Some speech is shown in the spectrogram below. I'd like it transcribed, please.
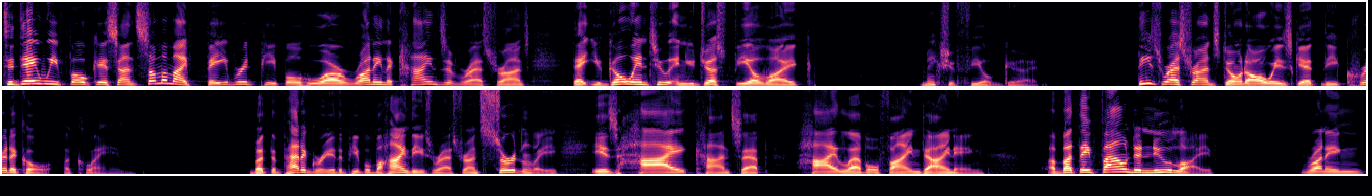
Today we focus on some of my favorite people who are running the kinds of restaurants that you go into and you just feel like makes you feel good. These restaurants don't always get the critical acclaim. But the pedigree of the people behind these restaurants certainly is high concept, high level fine dining uh, but they found a new life running,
